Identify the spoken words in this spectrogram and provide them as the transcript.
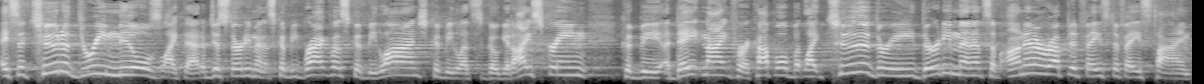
They said two to three meals like that of just 30 minutes. Could be breakfast, could be lunch, could be let's go get ice cream, could be a date night for a couple, but like two to three, 30 minutes of uninterrupted face to face time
